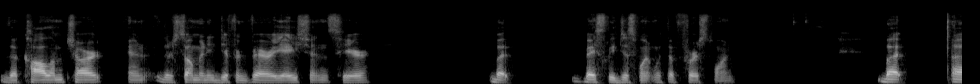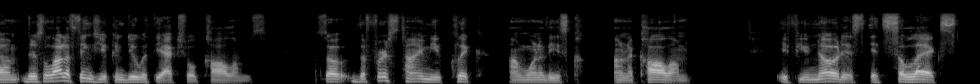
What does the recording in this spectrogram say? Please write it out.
the column chart and there's so many different variations here. But basically just went with the first one. But um, there's a lot of things you can do with the actual columns. So the first time you click on one of these on a column, if you notice, it selects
